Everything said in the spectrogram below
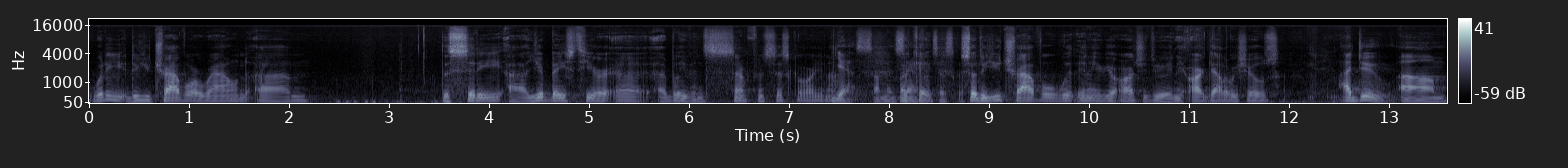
what do you do? You travel around um, the city. Uh, you're based here, uh, I believe, in San Francisco. Are you not? Yes, I'm in San okay. Francisco. So, do you travel with any of your art? Do you do any art gallery shows? I do. Um,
